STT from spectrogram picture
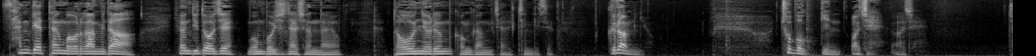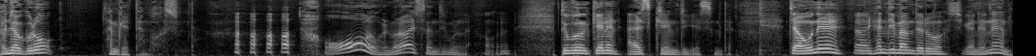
삼계탕 먹으러 갑니다. 현디도 어제 몸보신 하셨나요? 더운 여름 건강 잘 챙기세요. 그럼요. 초복긴 어제, 어제. 저녁으로 삼계탕 먹었습니다. 오, 얼마나 맛있었는지 몰라요. 두 분께는 아이스크림 드리겠습니다. 자, 오늘 어, 현디맘대로 시간에는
